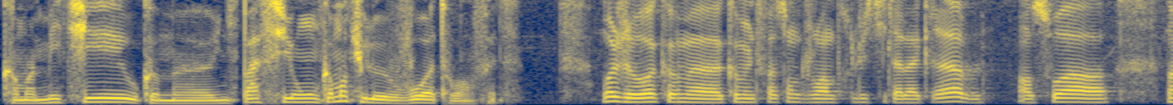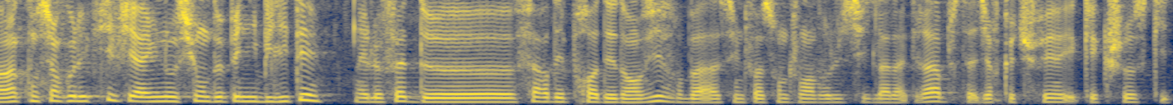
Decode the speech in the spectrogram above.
comme un métier ou comme euh, une passion? Comment tu le vois, toi, en fait? Moi, je le vois comme, euh, comme une façon de joindre l'utile à l'agréable. En soi, dans l'inconscient collectif, il y a une notion de pénibilité. Et le fait de faire des prods et d'en vivre, bah, c'est une façon de joindre l'utile à l'agréable. C'est-à-dire que tu fais quelque chose qui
